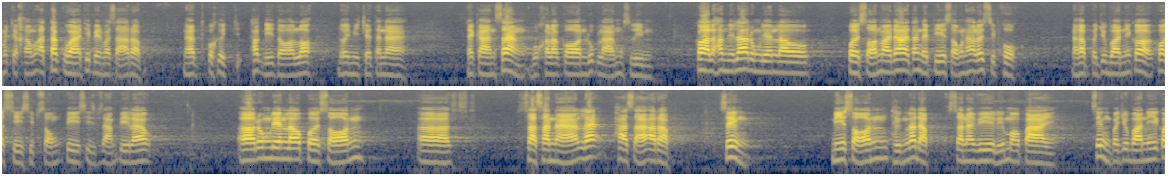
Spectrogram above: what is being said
มาจากคำว่าอัตตักวาที่เป็นภาษาอาหรับนะครับก็คือพักดีต่ออัลลอฮ์โดยมีเจตนาในการสร้างบุคลากรลูกหลานมุสลิม ก็อัลฮัมดุลิลละห์โรงเรียนเราเปิดสอนมาได้ตั้งแต่ปี 2516 นะครับ ปัจจุบันนี้ก็ก็ 42 ปี 43 ปีแล้ว โรงเรียนเราเปิดสอนศาสนาและภาษาอาหรับ ซึ่งมีสอนถึงระดับสนาวีหรือมปลาย ซึ่งปัจจุบันนี้ก็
